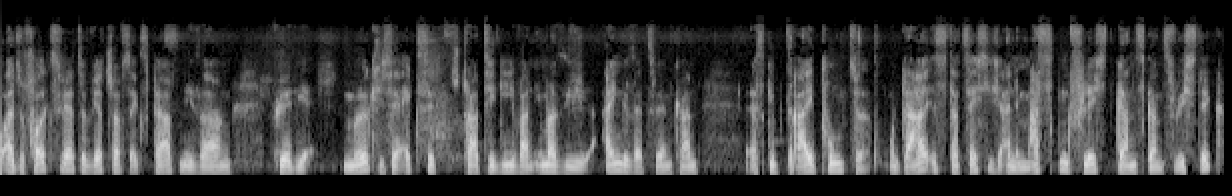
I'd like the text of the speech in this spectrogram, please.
also Volkswerte, Wirtschaftsexperten, die sagen, für die mögliche Exit-Strategie, wann immer sie eingesetzt werden kann, es gibt drei Punkte. Und da ist tatsächlich eine Maskenpflicht ganz, ganz wichtig.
